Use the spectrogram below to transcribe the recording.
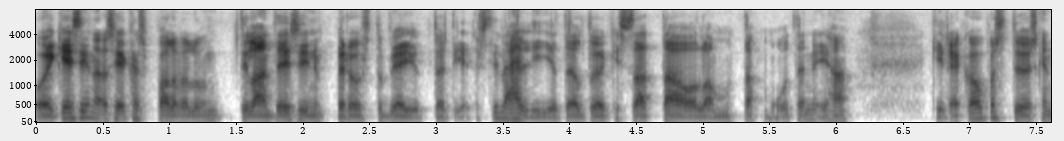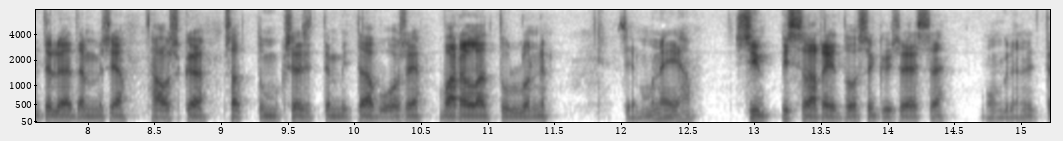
oikeisiin asiakaspalvelun tilanteisiin perustuvia juttuja, tietysti vähän liioteltujakin saattaa olla, mutta muuten ihan kirjakaupassa työskentelyä ja tämmöisiä hauskoja sattumuksia sitten, mitä vuosia varrella tullut, niin semmoinen ihan symppissarja tuossa kyseessä. On kyllä nyt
